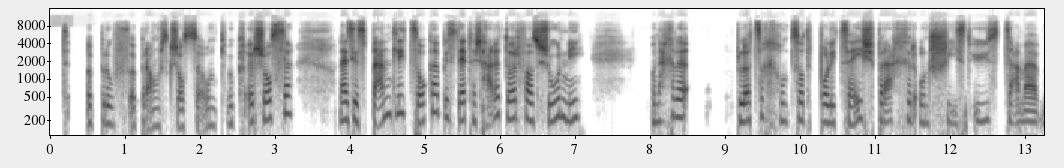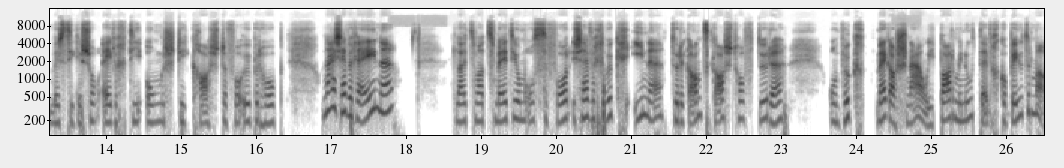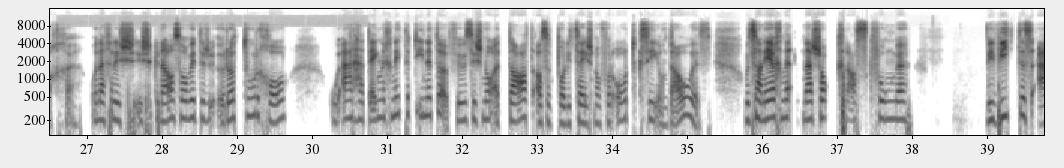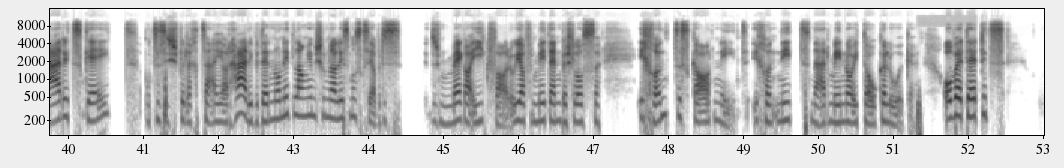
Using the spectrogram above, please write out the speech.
jemand auf jemand anderes geschossen und wirklich erschossen. Und dann haben sie ein Bändchen gezogen, bis dort hast du her als Schurni. Und nachher plötzlich kommt so der Polizeisprecher und schießt uns zusammen. Wir sind schon einfach die unterste Kaste von überhaupt. Und dann ist einfach einer, jetzt mal das Medium außen vor, ist einfach wirklich rein, durch den ganzen Gasthof durch und wirklich mega schnell, in ein paar Minuten einfach Bilder machen. Und dann ist, ist genau so wieder Retour gekommen. Und er hat eigentlich nicht dort rein dürfen, weil es ist noch eine Tat, also die Polizei war noch vor Ort und alles. Und das habe ich dann schon krass gefunden, wie weit das er jetzt geht, und das ist vielleicht zehn Jahre her, ich war dann noch nicht lange im Journalismus, gewesen, aber das, das ist mir mega eingefahren. Und ich habe für mich dann beschlossen, ich könnte das gar nicht. Ich könnte nicht nach mir noch in die Augen schauen. Auch wenn dort jetzt,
